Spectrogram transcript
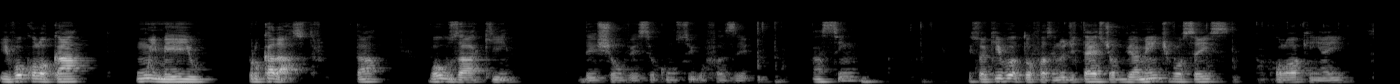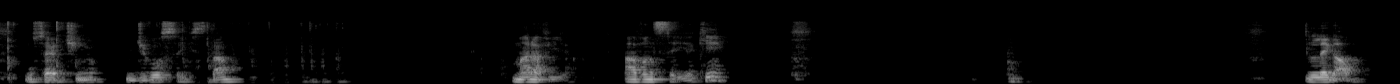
e vou colocar um e-mail para o cadastro, tá? Vou usar aqui, deixa eu ver se eu consigo fazer assim. Isso aqui eu estou fazendo de teste, obviamente, vocês coloquem aí o certinho de vocês, tá? Maravilha. Avancei aqui. Legal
